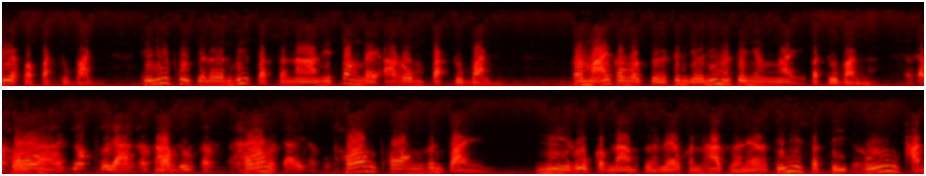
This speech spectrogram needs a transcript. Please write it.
เรียกว่าปัจจุบัน ทีนี้ผู้เจริญวิปัสสนานี่ต้องได้อารมณ์ปัจจุบันความหมายคำว่าเกิดขึ้นเดี๋ยวนี้มันเป็นยังไงปัจจุบันน่ะครับผท้มองอ่ายกตัวอย่างครับคพรับองยุบครับท้องเข้าใจครับผมท้องพองขึ้นไป นี่รูปกับนามเกิดแล้วขันห้าเกิดแล้ว ทีนี้สติรู้ทัน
